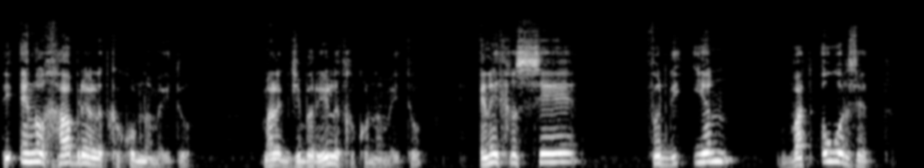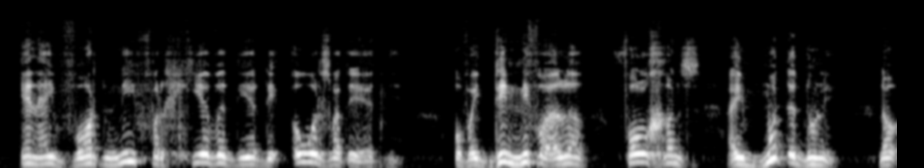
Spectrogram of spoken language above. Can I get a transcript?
Die engel Gabriël het gekom na my toe. Malik Jibril het gekom na my toe en het gesê vir die een wat ouers het en hy word nie vergewe deur die ouers wat hy het nie of hy dien nie vir hulle volgens hy moet dit doen nie. Nou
